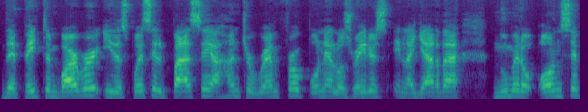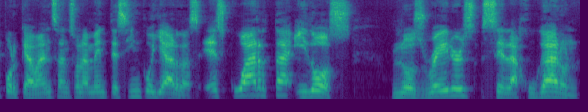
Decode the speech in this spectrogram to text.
de Peyton Barber y después el pase a Hunter Renfro pone a los Raiders en la yarda número 11 porque avanzan solamente cinco yardas. Es cuarta y dos. Los Raiders se la jugaron.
